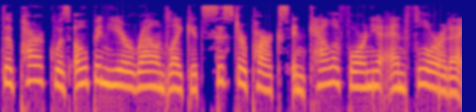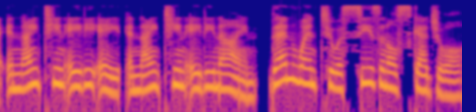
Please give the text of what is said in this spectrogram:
The park was open year-round like its sister parks in California and Florida in 1988 and 1989, then went to a seasonal schedule.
